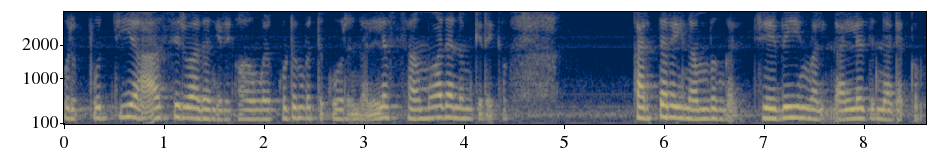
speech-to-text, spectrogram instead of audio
ஒரு புதிய ஆசீர்வாதம் கிடைக்கும். அவங்க குடும்பத்துக்கு ஒரு நல்ல சமாதானம் கிடைக்கும். கர்த்தரை நம்புங்கள் ஜெபியுங்கள். நல்லது நடக்கும்.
